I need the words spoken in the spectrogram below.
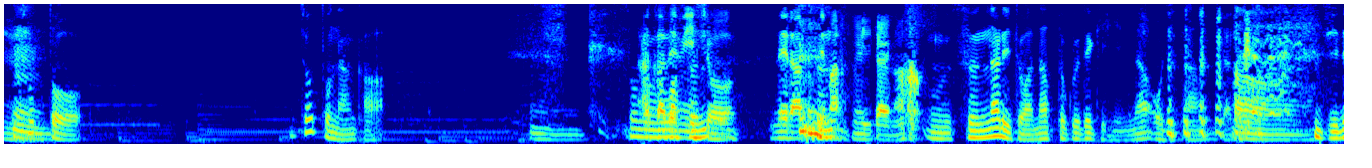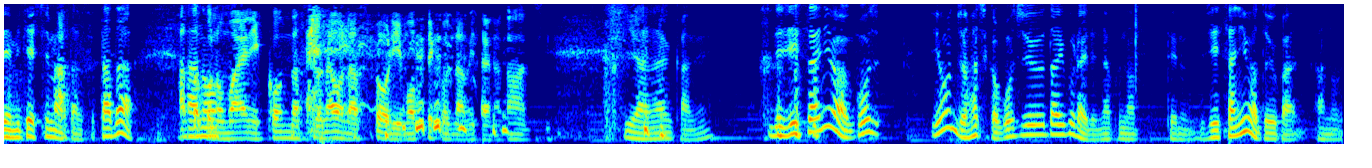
うんちょっと、ちょっとなんか、そアカデミー賞狙ってますみたいな。す,、うん、すんなりとは納得できひんな、おじさんみたいなあ感じ で見てしまったんですよ。ただ、あそこの前にこんな素直なストーリー持ってくんなみたいな感じ。いや、なんかね。で、実際には50 48か50代ぐらいで亡くなってるんで、実際にはというか、あの、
